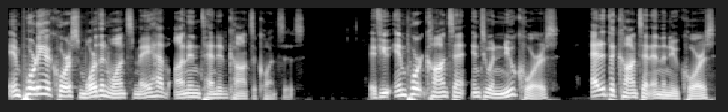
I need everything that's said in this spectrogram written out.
Importing a course more than once may have unintended consequences. If you import content into a new course, edit the content in the new course,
